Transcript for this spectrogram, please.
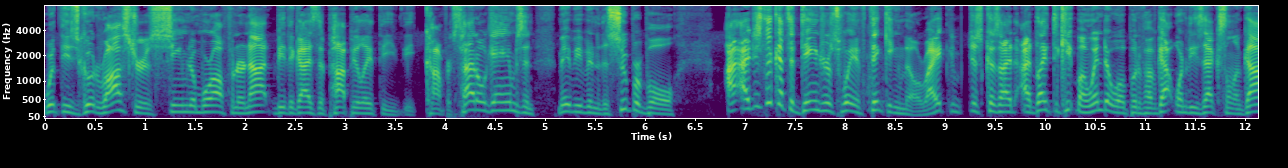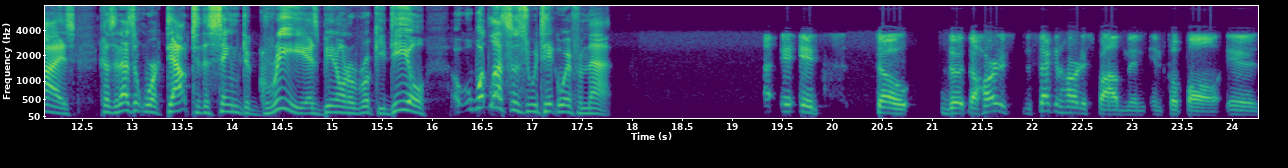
with these good rosters seem to more often or not be the guys that populate the, the conference title games and maybe even the Super Bowl. I, I just think that's a dangerous way of thinking, though, right? Just because I'd, I'd like to keep my window open if I've got one of these excellent guys because it hasn't worked out to the same degree as being on a rookie deal. Uh, What lessons do we take away from that? it, it's so the the hardest the second hardest problem in, in football is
